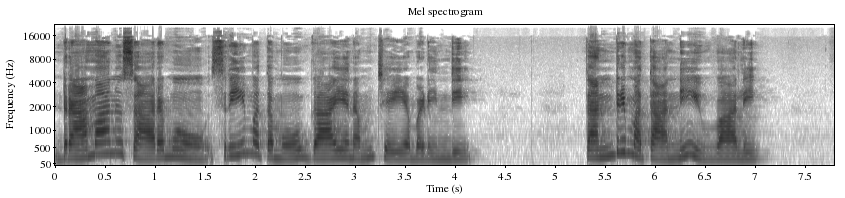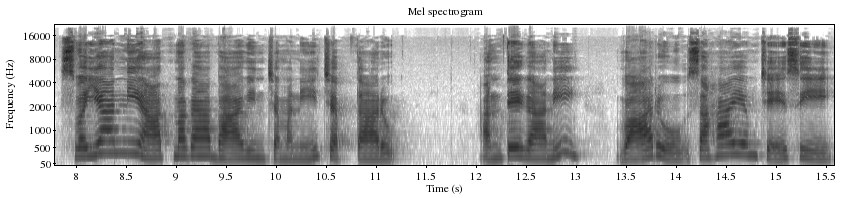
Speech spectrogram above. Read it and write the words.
డ్రామానుసారము శ్రీమతము గాయనం చేయబడింది. తండ్రి మతాన్ని ఇవ్వాలి. స్వయాన్ని ఆత్మగా భావించమని చెప్తారు. అంతేగాని వారు సహాయం చేసి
